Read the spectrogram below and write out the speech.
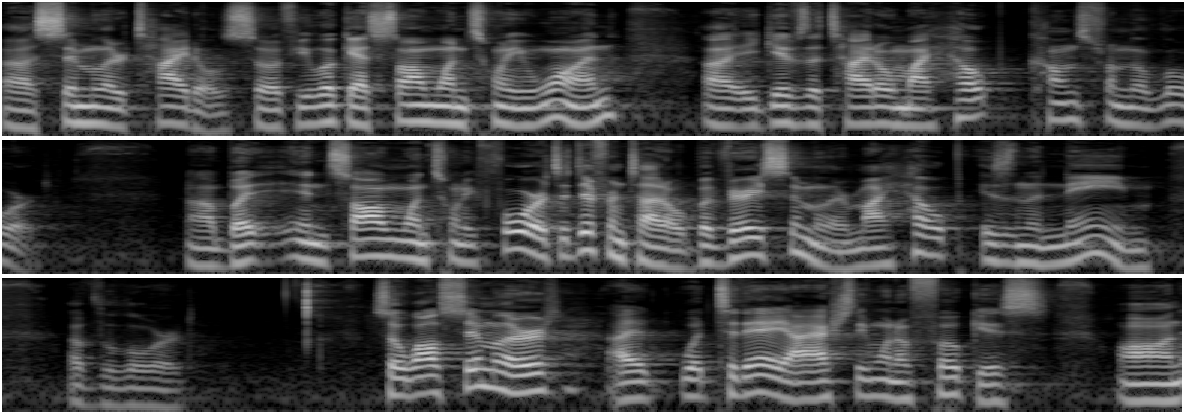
uh, similar titles. So if you look at Psalm 121, uh, it gives the title, My Help Comes from the Lord. Uh, but in Psalm 124, it's a different title, but very similar. My help is in the name of the Lord. So while similar, I, what today I actually want to focus on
